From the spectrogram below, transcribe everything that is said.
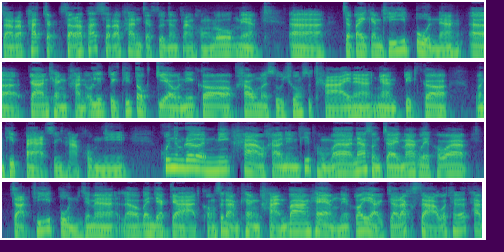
สารพัดจากสารพัดสารพันจากส่วนต่างๆ ของโลกเนี่ยจะไปกันที่ญี่ปุ่นนะการแข่งขันโอลิมปิกที่โตเกียวนี่ก็เข้ามาสู่ช่วงสุดท้ายนะ งานปิดก็วันที่ 8 สิงหาคมนี้ คุณจำเริญมีข่าวข่าวหนึ่งที่ผมว่าน่าสนใจมากเลย เพราะว่าจัดที่ญี่ปุ่นใช่ไหมแล้วบรรยากาศของสนามแข่งขันบางแห่งเนี่ยก็อยากจะรักษาวัฒนธรรม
